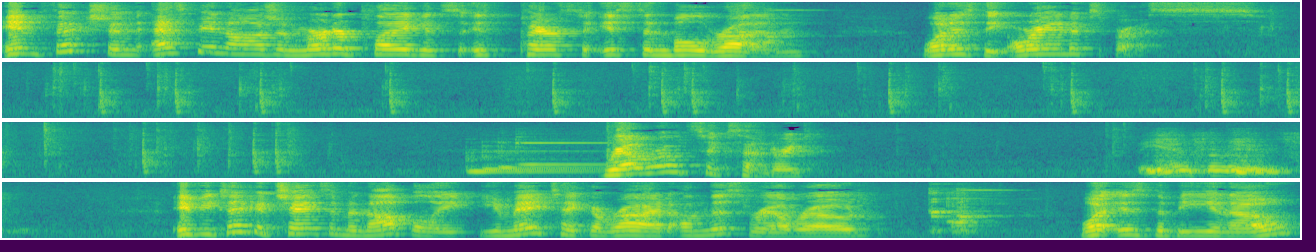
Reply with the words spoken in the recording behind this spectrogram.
In fiction, espionage and murder plague its, its Paris to Istanbul run. What is the Orient Express? Railroad 600. the answer is If you take a chance at Monopoly, you may take a ride on this railroad. What is the B and O?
